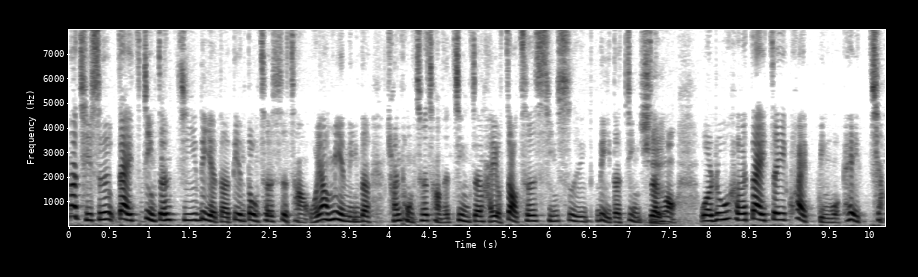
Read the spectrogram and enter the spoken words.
那其实，在竞争激烈的电动车市场，我要面临的传统车厂的竞争，还有造车新势力的竞争哦。我如何在这一块饼，我可以抢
